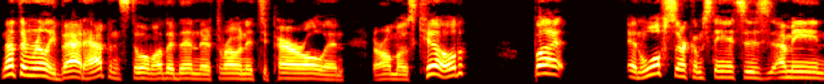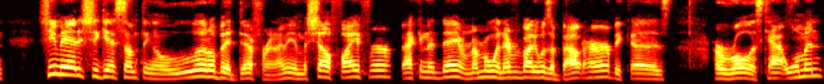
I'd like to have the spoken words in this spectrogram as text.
Nothing really bad happens to them other than they're thrown into peril and they're almost killed. But in Wolf circumstances, I mean, she managed to get something a little bit different. I mean, Michelle Pfeiffer back in the day, remember when everybody was about her because her role as Catwoman?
